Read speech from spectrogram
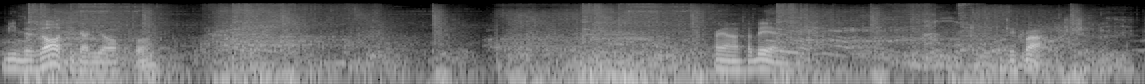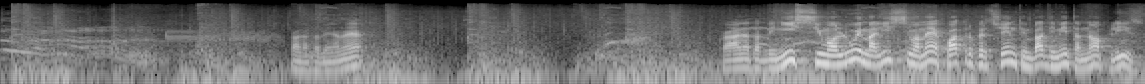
Build esotica di Oppo. Poi è andata bene. Anche qua. Qua è andata bene a me. Qua è andata benissimo a lui, malissimo a me. 4% in bad meta. No, please.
